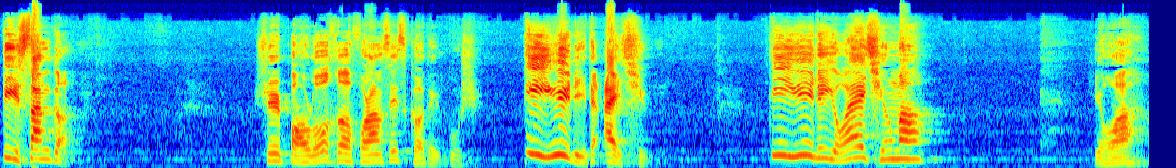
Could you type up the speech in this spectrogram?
第三个是保罗和弗朗西斯科的故事，地狱里的爱情。地狱里有爱情吗？有啊，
